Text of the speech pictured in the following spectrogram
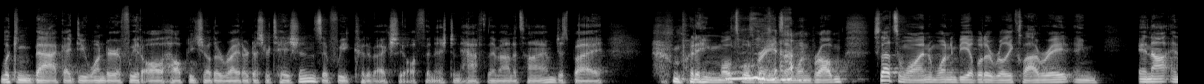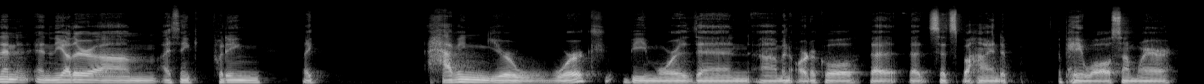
looking back, I do wonder if we had all helped each other write our dissertations, if we could have actually all finished in half the amount of time just by putting multiple brains yeah. on one problem. So that's one. One to be able to really collaborate and and not and then and the other, um, I think putting like having your work be more than um, an article that that sits behind a, a paywall somewhere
